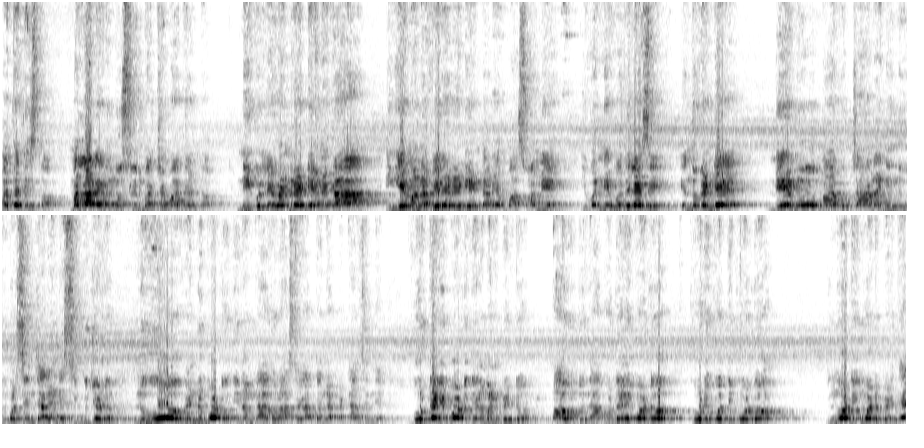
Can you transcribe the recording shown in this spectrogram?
మద్దతు ఇస్తావు. మళ్ళా నేను ముస్లిం పక్షపాతి అంటావు. నీకు లెవెన్ రెడ్డి అనక ఇంకేమన్నా వేరే రెడ్డి అంటారేమ్మా స్వామి? ఇవన్నీ వదిలేసి ఎందుకంటే మేము మాకు చాలా నిన్ను విమర్శించాలంటే సిగ్గుచోడు నువ్వు వెన్నుపోటు దినం కాదు రాష్ట్ర వ్యాప్తంగా పెట్టాల్సిందే. గొడ్డలిపోటు దినమని పెట్టు. బాగుంటుంది. ఆ గొడ్డలిపోటు కోడి కొద్ది పోటు ఇంకోటి ఇంకోటి పెడితే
